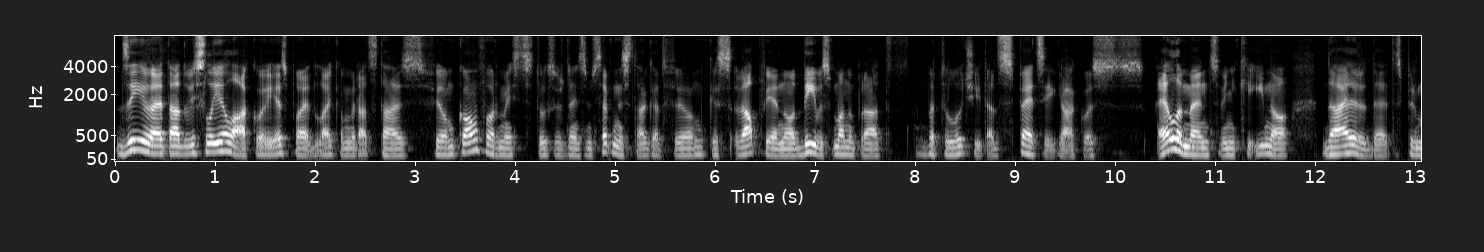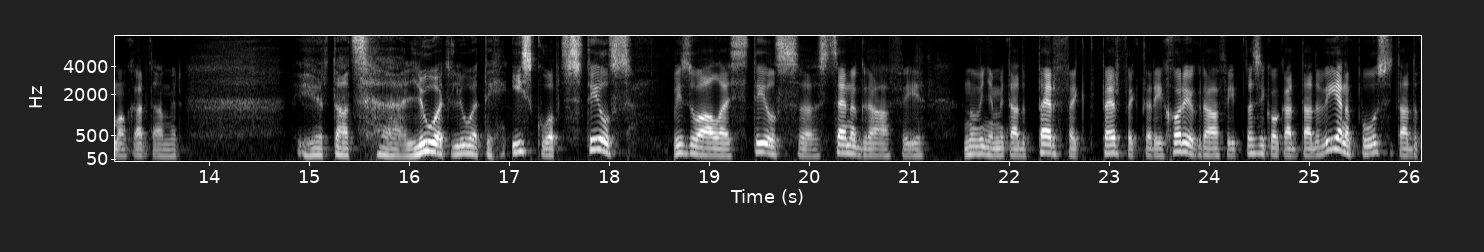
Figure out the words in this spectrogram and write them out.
dzīvē tādu vislielāko iespaidu laikam ir atstājusi filma Konformists, 1970. gada filma, kas apvieno divus, manuprāt, Bertolucci tādus spēcīgākos elementus viņa kino daļradē. Tas pirmkārt ir, ir tāds ļoti, ļoti izkopts stils, vizuālais stils, scenogrāfija nu, viņam ir tāda perfekta, perfekta arī choreogrāfija. Tas ir kaut kāda tāda viena puse, tāda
